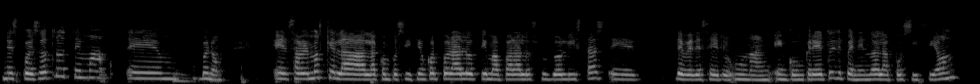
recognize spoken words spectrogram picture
Después, otro tema, eh, mm. bueno, eh, sabemos que la, composición corporal óptima para los futbolistas eh, debe de ser una en concreto y dependiendo de la posición,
